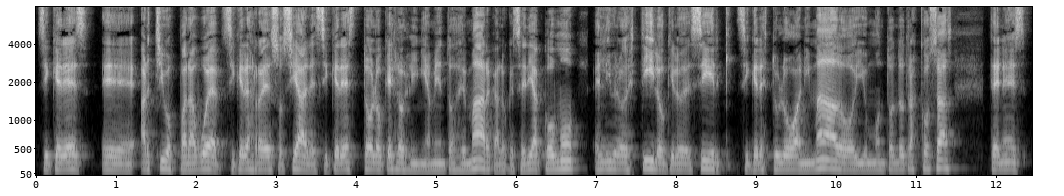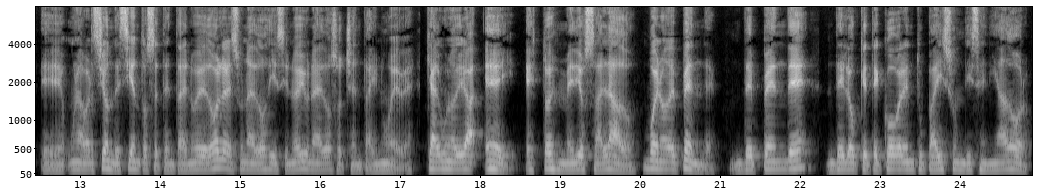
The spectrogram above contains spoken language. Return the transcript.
si querés eh, archivos para web, si querés redes sociales, si querés todo lo que es los lineamientos de marca, lo que sería como el libro de estilo, quiero decir, si querés tu logo animado y un montón de otras cosas, tenés eh, una versión de 179 dólares, una de 219 y una de 289. Que alguno dirá, hey, esto es medio salado. Bueno, depende. Depende de lo que te cobre en tu país un diseñador.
